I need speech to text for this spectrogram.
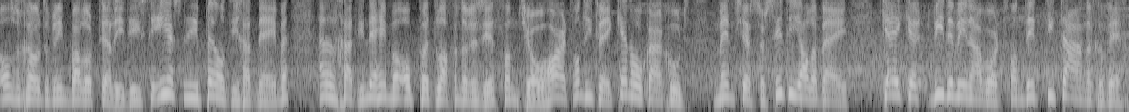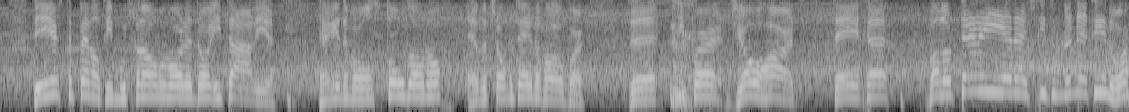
onze grote vriend Balotelli. Die is de eerste die een penalty gaat nemen. En dat gaat hij nemen op het lachende gezicht van Joe Hart. Want die twee kennen elkaar goed. Manchester City allebei. Kijken wie de winnaar wordt van dit titanengevecht. De eerste penalty moet genomen worden door Italië. Herinneren we ons Toldo nog? Hebben we het zo meteen nog over. De keeper Joe Hart tegen Balotelli. En hij schiet hem er net in hoor.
